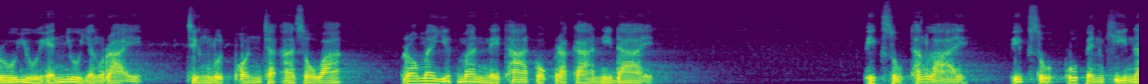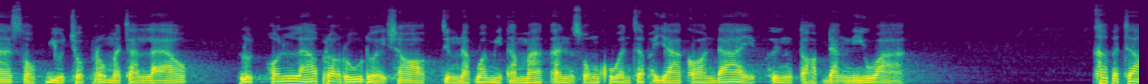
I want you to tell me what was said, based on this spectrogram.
รู้อยู่เห็นอยู่อย่างไร จึงหลุดพ้นจากอาสวะ เพราะไม่ยึดมั่นในธาตุหกประการนี้ได้ ภิกษุทั้งหลาย ภิกษุผู้เป็นขีณาศพอยู่จบพรหมจรรย์แล้ว หลุดพ้นแล้วเพราะรู้โดยชอบ จึงนับว่ามีธรรมะอันสมควรจะพยากรณ์ได้พึงตอบดังนี้ว่า ข้าพเจ้า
